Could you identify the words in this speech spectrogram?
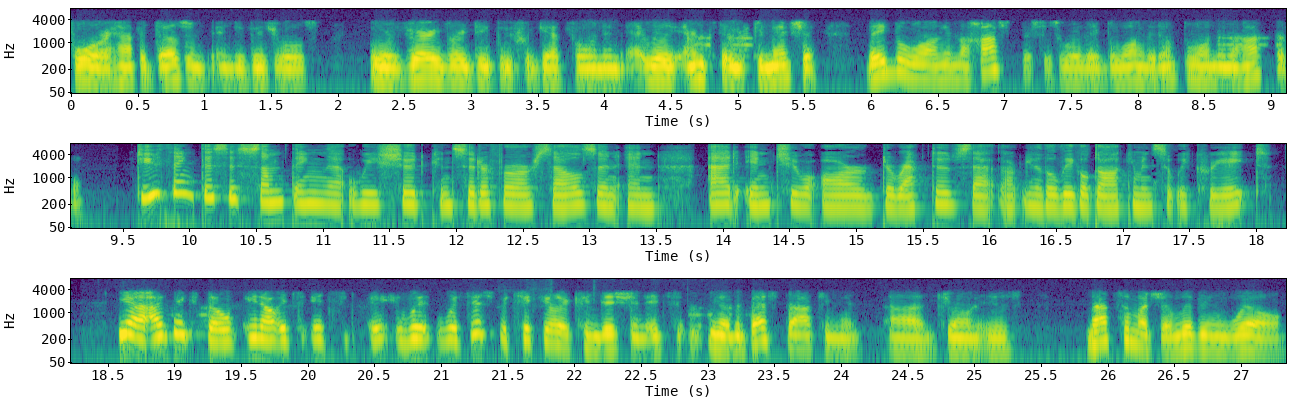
four or half a dozen individuals who are very, very deeply forgetful and in really end stage dementia they belong in the hospice is where they belong. They don't belong in the hospital. Do you think this is something that we should consider for ourselves and, and add into our directives that are, you know, the legal documents that we create? Yeah, I think so. You know, it's it's it, with with this particular condition, it's you know the best document, uh, Joan, is not so much a living will,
